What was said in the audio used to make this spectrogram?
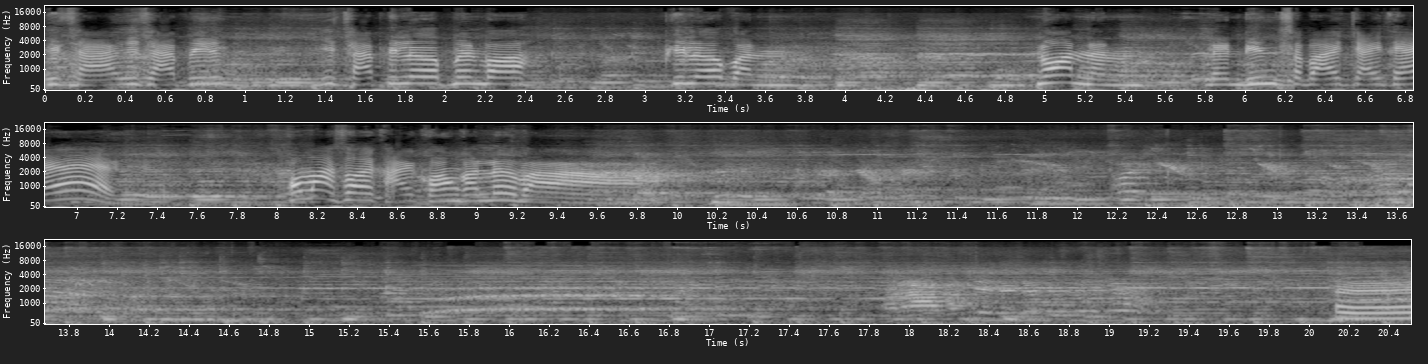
อิจฉาอิจฉาพี่อิจฉาพี่เลิฟแม่นบ่พี่เลิฟวันนอนนั่นเล่นดินสบายใจแท้เพราะมาซอยขายของกันเลยว่าเออ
